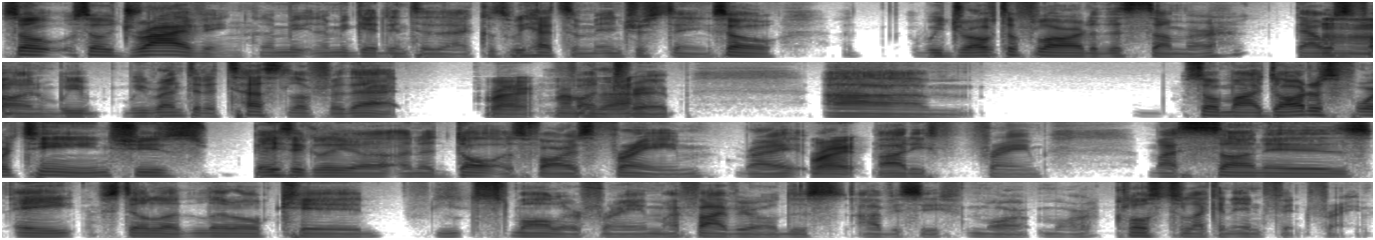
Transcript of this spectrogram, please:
So so driving. Let me let me get into that because we had some interesting. So we drove to Florida this summer. That was Mhm. fun. We we rented a Tesla for that Right. Remember fun that? trip. Um, so my daughter's fourteen. She's basically a, an adult as far as frame, right? Right. Body frame. My son is eight, still a little kid, smaller frame. My five year old is obviously more more close to like an infant frame.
